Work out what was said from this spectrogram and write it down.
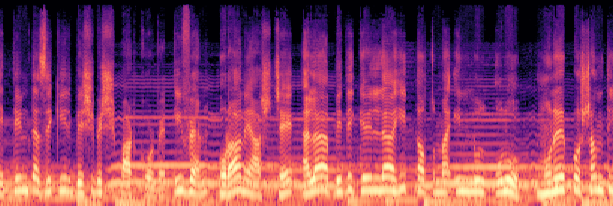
এই তিনটা জিকির বেশি বেশি পাঠ করবেন। ইভেন কোরআনে আসছে, আলা বিদিকিল্লাহি তাতমাইন্নুল কুলুব। মনের প্রশান্তি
